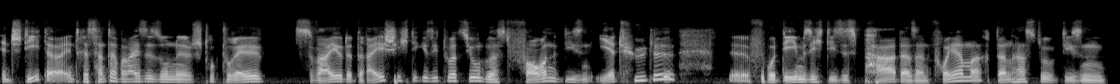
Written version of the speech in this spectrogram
entsteht da interessanterweise so eine strukturell zwei- oder dreischichtige Situation. Du hast vorne diesen Erdhügel, äh, vor dem sich dieses Paar da sein Feuer macht. Dann hast du diesen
